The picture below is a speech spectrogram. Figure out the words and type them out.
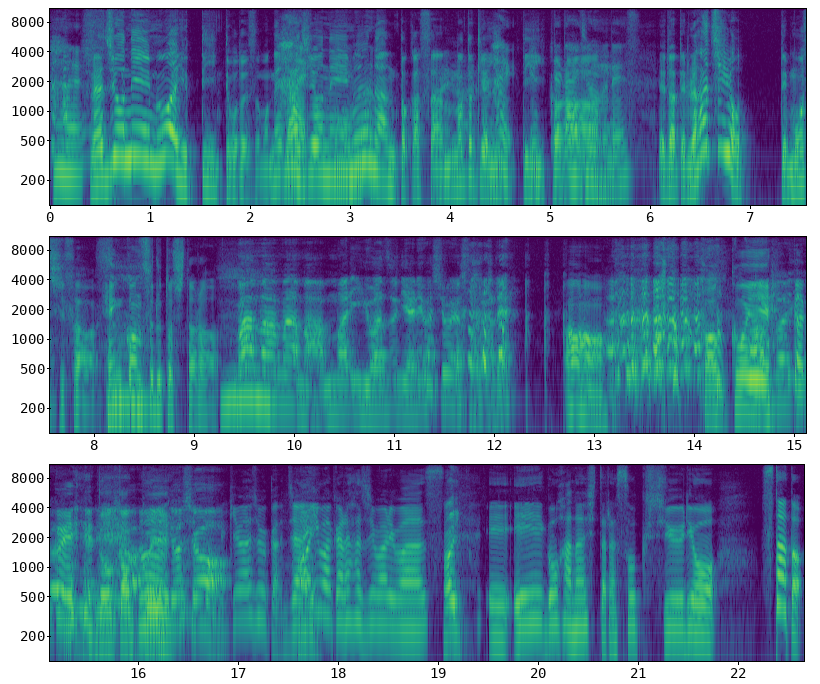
はい。ラジオネームは言っていいってことですもんね、はい。ラジオネームなんとかさんの時は言っていいから、大丈夫です。えだってラジオってもしさ変換するとしたら。まあまあまあまああんまり言わずにやりましょうよそれはね。ああ。かっこいい。あんまり言わずにやりましょう。どうかっこいい。行きましょ行きましょうか。じゃあ、はい。今から始まります、はい。えー英語話したら即終了。スタート。う、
